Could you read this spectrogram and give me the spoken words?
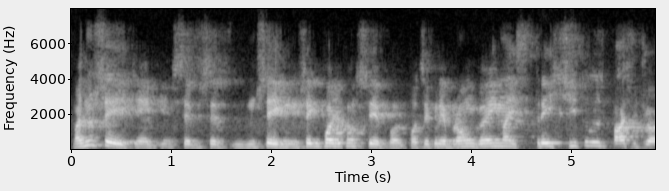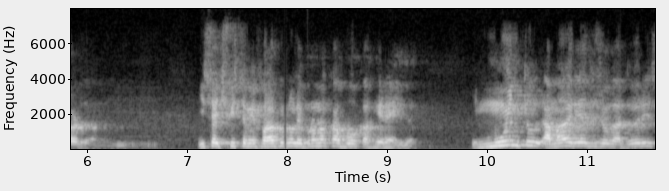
mas não sei, você, não sei, não sei o que pode acontecer. Pode, ser que o LeBron ganhe mais três títulos e passe o Jordan. Isso é difícil também falar porque o LeBron não acabou a carreira ainda. E muito, a maioria dos jogadores,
